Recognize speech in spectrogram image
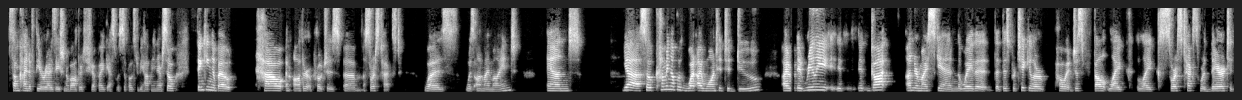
some kind of theorization of authorship i guess was supposed to be happening there. So thinking about how an author approaches um, a source text was was on my mind. And yeah so coming up with what i wanted to do i it really it, it got under my skin the way that that this particular poet just felt like like source texts were there to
